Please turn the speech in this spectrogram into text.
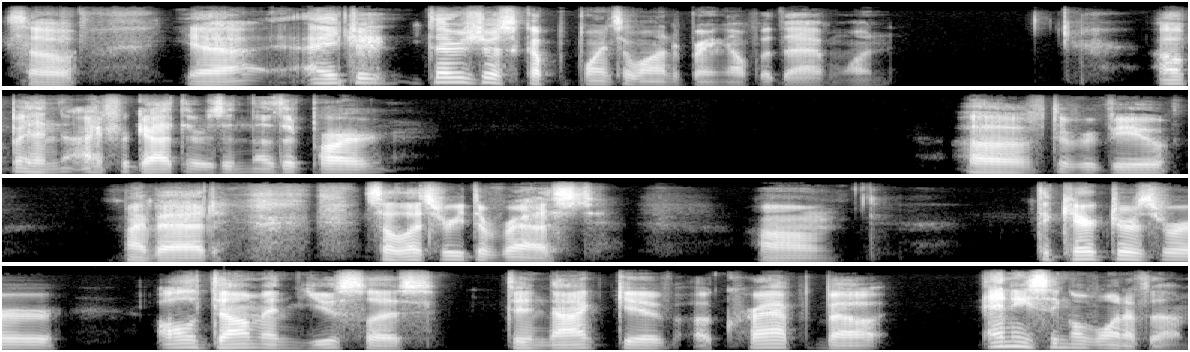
so yeah, I just there's just a couple points I wanted to bring up with that one. Oh, and I forgot there was another part of the review. My bad. So let's read the rest. Um, the characters were all dumb and useless, did not give a crap about any single one of them.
